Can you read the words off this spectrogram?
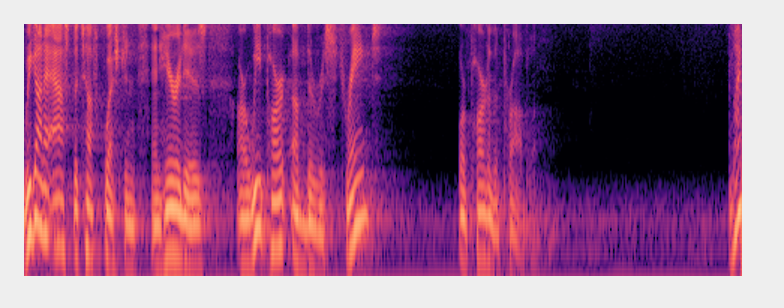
we got to ask the tough question. And here it is Are we part of the restraint or part of the problem? Am I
